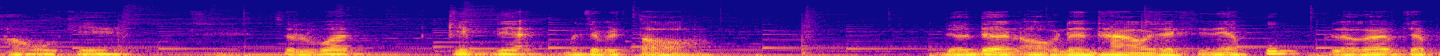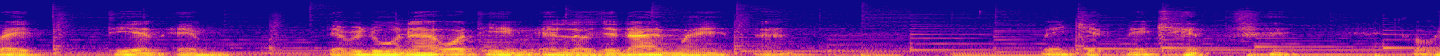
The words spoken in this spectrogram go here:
เอาโอเคสรุปว่ากิฟเนี่ยมันจะไปต่อ เดี๋ยวเดินออกเดินทางออกจากที่เนี่ยปุ๊บเราก็จะไป TNM เดี๋ยวไปดูนะว่าทีมเอ็นเราจะได้ไหมนะไม่เข็ดไม่เข็ดเเข้าไป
